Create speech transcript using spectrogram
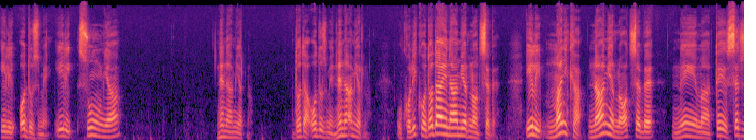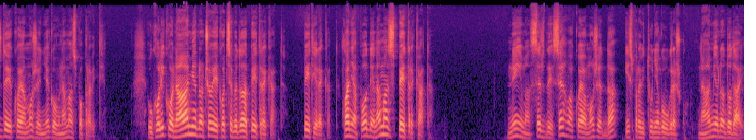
ili oduzme ili sumnja nenamjerno, doda, oduzme nenamjerno, ukoliko dodaje namjerno od sebe, ili manjka namjerno od sebe, nema te seđde koja može njegov namaz popraviti. Ukoliko namjerno čovjek od sebe doda pet rekata, peti rekat, klanja podne namaz pet rekata, nema seđde sehva koja može da ispravi tu njegovu grešku. Namjerno dodaje.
